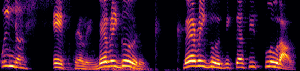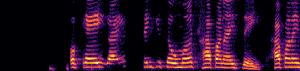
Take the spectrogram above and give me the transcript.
windows. Excellent. Very good. Very good because it's plural. Okay, guys. Thank you so much. Have a nice day. Have a nice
